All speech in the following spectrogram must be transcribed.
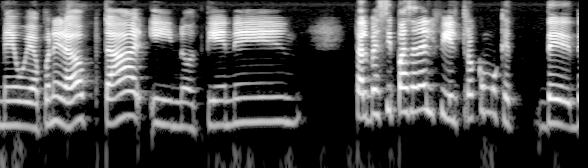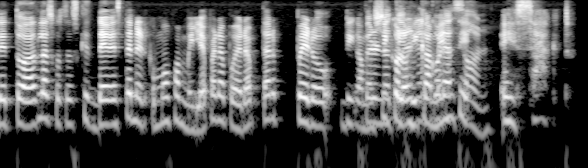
me voy a poner a adoptar y no tienen tal vez sí pasan el filtro como que de, de, todas las cosas que debes tener como familia para poder adoptar, pero digamos psicológicamente. Exacto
